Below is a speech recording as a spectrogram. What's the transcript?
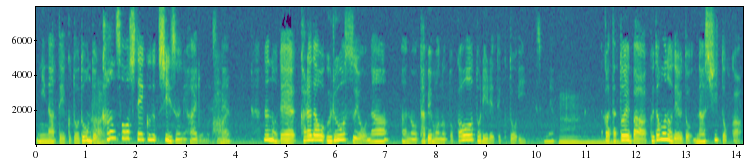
になっていくと、どんどんはい。乾燥していくシーズンに入るんですね。はい。なので、体を潤すようなあの食べ物とかを取り入れていくといいんですよね。うん。だから例えば果物でいうと梨とか、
